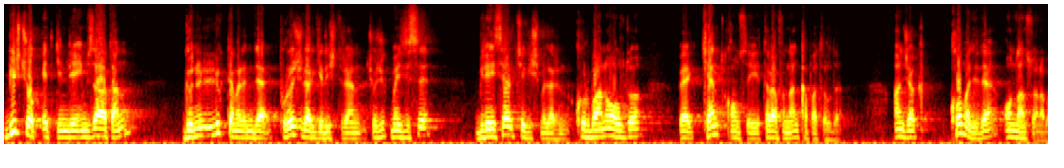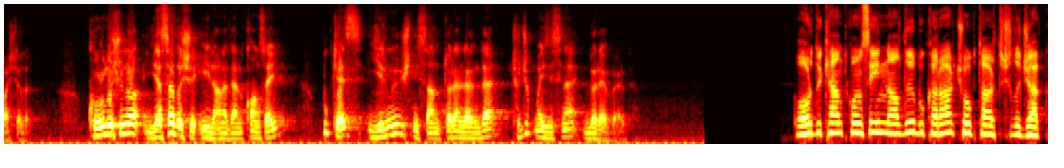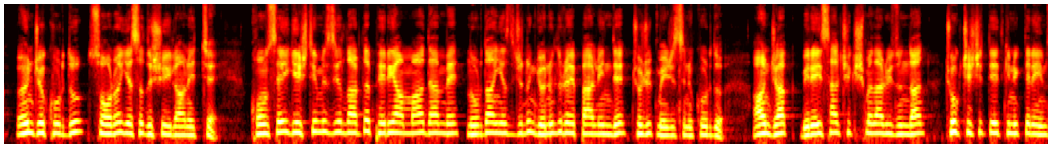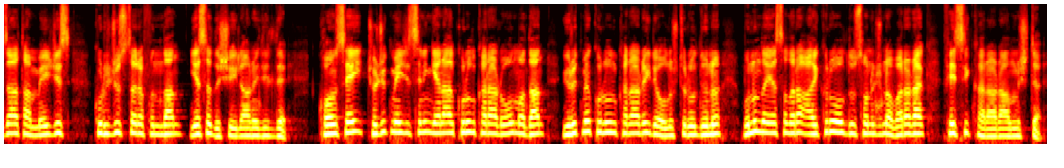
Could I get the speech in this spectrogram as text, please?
Birçok etkinliğe imza atan, gönüllülük temelinde projeler geliştiren çocuk meclisi bireysel çekişmelerin kurbanı oldu ve kent konseyi tarafından kapatıldı. Ancak komedi de ondan sonra başladı. Kuruluşunu yasa dışı ilan eden konsey bu kez 23 Nisan törenlerinde çocuk meclisine görev verdi. Ordu Kent Konseyi'nin aldığı bu karar çok tartışılacak. Önce kurdu, sonra yasa dışı ilan etti. Konsey geçtiğimiz yıllarda Perihan Maden ve Nurdan Yazıcı'nın gönüllü rehberliğinde çocuk meclisini kurdu. Ancak bireysel çekişmeler yüzünden çok çeşitli etkinliklere imza atan meclis kurucusu tarafından yasa dışı ilan edildi. Konsey, Çocuk Meclisi'nin genel kurul kararı olmadan yürütme kurulu kararı ile oluşturulduğunu, bunun da yasalara aykırı olduğu sonucuna vararak fesih kararı almıştı.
